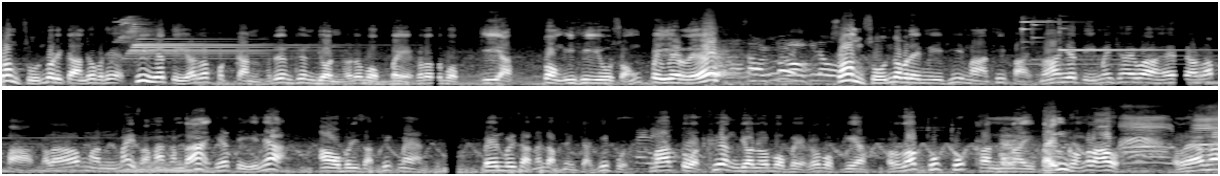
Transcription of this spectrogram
ซ่อมศูนย์บริการทั่วประเทศ ที่เฮียตีรับประกันเรื่องเครื่องยนต์ ระบบเบรกระบบเกียร์กล่อง ECU 2 ปีหรือสองหมื่นกิโลซ่อมศูนย์ก็ไม่ได้มีที่มาที่ไปนะเฮียตีไม่ใช่ว่าให้รับปากแล้วมันไม่สามารถทำได้เฮียตีเนี่ย เอาบริษัทฟิกแมนเป็นบริษัทอันดับหนึ่งจากญี่ปุ่นใช่แล้วมาตรวจเครื่องยนต์ระบบเบรกระบบเกียร์รถทุกๆคันในเต็นท์ของเรา แล้วถ้า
